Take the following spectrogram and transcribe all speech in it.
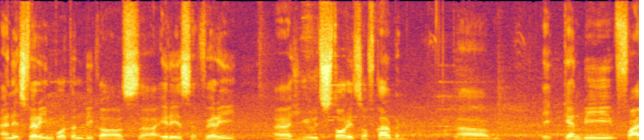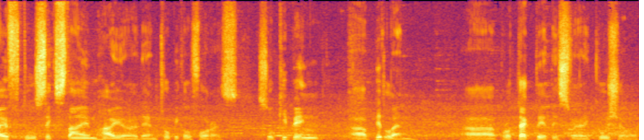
and it's very important because uh, it is a very uh, huge storage of carbon. Um, it can be five to six times higher than tropical forests. So keeping peatland uh, protected is very crucial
